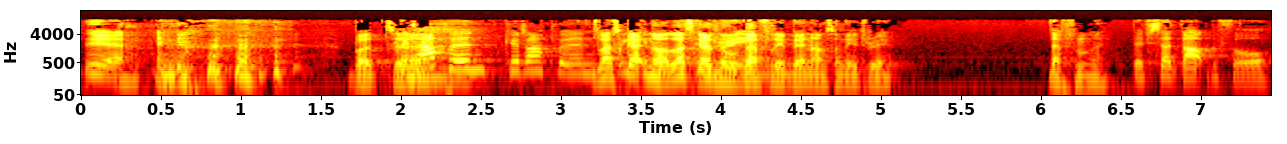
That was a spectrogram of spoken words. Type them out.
Yeah, But could uh, happen. Could happen. We Guardian, no, can Guardian will definitely be announced on E3. Definitely. They've said that before.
